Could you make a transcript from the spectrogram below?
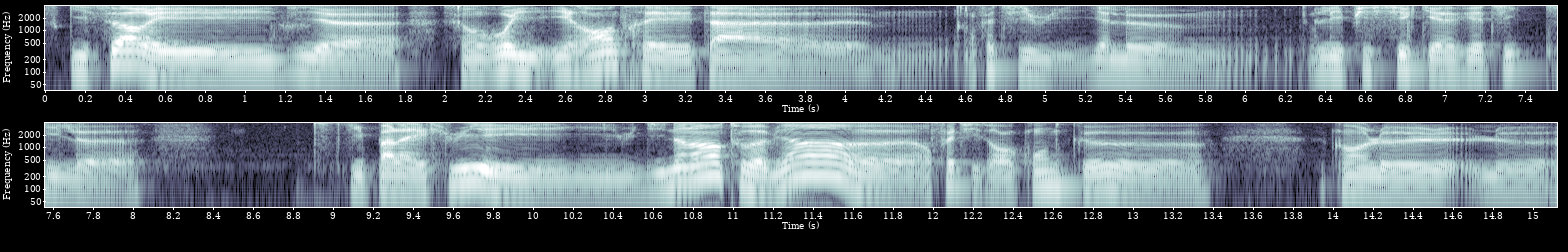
ce qui sort et il dit, euh, parce qu'en gros il, il rentre et t'as, euh, en fait il, il y a le l'épicier qui est asiatique qui le qui, qui parle avec lui et il lui dit non non tout va bien. Euh, en fait il se rend compte que euh, quand le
